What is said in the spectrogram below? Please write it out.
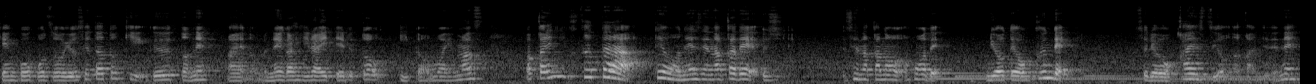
肩甲骨を寄せた時ぐーっとね前の胸が開いてるといいと思います。分かりにくかったら手をね背中で背中の方で両手を組んでそれを返すような感じでね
